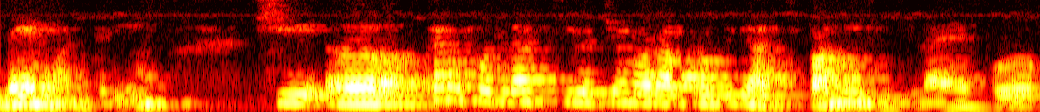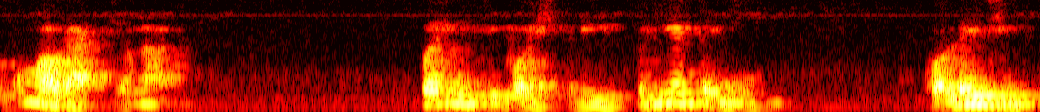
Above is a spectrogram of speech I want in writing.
ne mândrim. Și uh, care au fost reacțiile celor apropiați, familiile, uh, cum au reacționat? Părinții voștri, prietenii, colegii?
